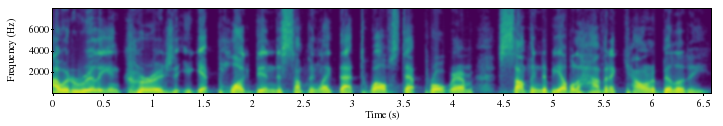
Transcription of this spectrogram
I would really encourage that you get plugged into something like that 12 step program, something to be able to have an accountability.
